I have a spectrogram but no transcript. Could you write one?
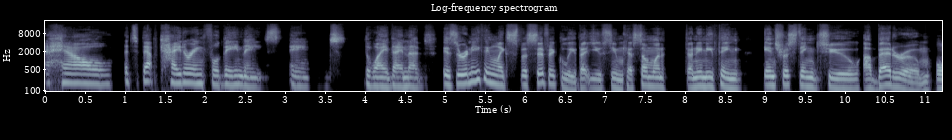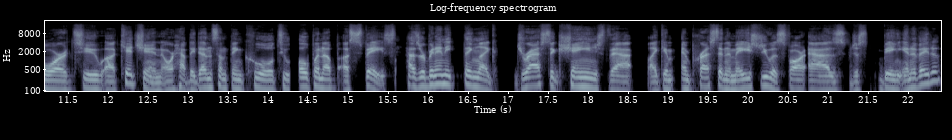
how it's about catering for their needs and the way they live. Is there anything like specifically that you've seen? Has someone done anything interesting to a bedroom or to a kitchen, or have they done something cool to open up a space? Has there been anything like drastic change that like Im- impressed and amazed you as far as just being innovative?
